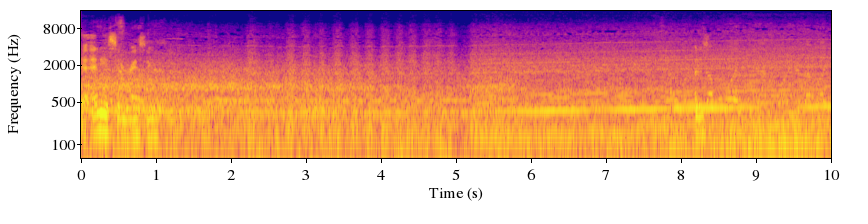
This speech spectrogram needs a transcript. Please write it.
Yeah, any sim racing. I just, Double like, man, I wanna hear that like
